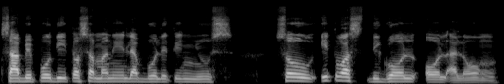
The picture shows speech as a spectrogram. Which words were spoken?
Sabi po dito sa Manila Bulletin News, So it was the goal all along.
